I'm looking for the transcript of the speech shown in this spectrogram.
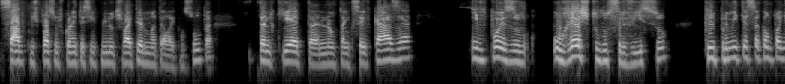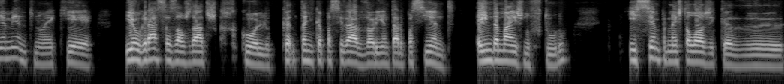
sabe que nos próximos 45 minutos vai ter uma teleconsulta, estando quieta, não tem que sair de casa, e depois o, o resto do serviço que lhe permite esse acompanhamento, não é? Que é eu, graças aos dados que recolho, tenho capacidade de orientar o paciente ainda mais no futuro e sempre nesta lógica de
